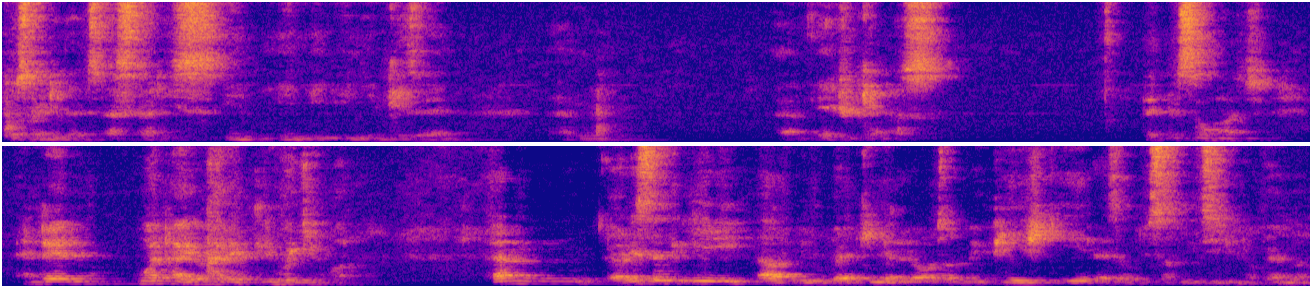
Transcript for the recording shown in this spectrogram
postgraduate studies in, in, in, in KZN um, campus. Thank you so much. And then, what are you currently working on? Um, recently, I've been working a lot on my PhD as I will be submitting in November.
